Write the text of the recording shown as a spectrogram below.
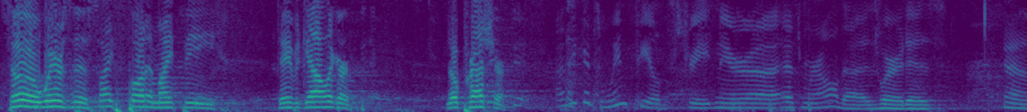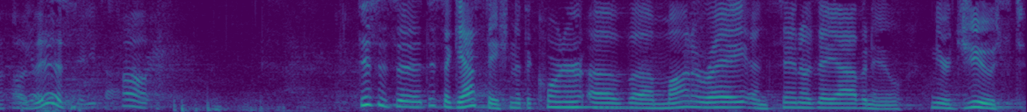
So where's this? I thought it might be David Gallagher. No pressure. I think it's Winfield Street near uh, Esmeralda is where it is. Yeah. Oh, this. Oh. This is a this is a gas station at the corner of uh, Monterey and San Jose Avenue near Juiced.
